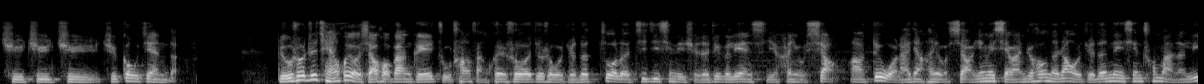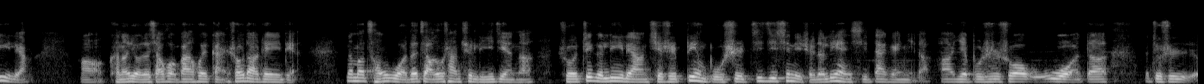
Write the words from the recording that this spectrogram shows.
去去去去构建的。比如说，之前会有小伙伴给主创反馈说，就是我觉得做了积极心理学的这个练习很有效啊，对我来讲很有效，因为写完之后呢，让我觉得内心充满了力量啊。可能有的小伙伴会感受到这一点。那么从我的角度上去理解呢，说这个力量其实并不是积极心理学的练习带给你的啊，也不是说我的就是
